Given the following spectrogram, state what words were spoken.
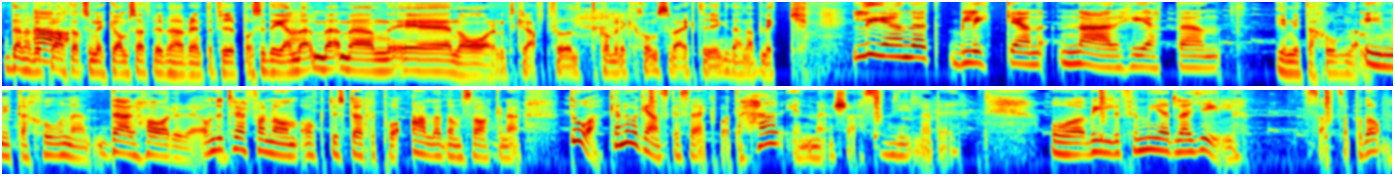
Den har vi Ja. pratat så mycket om så att vi behöver inte fördjupa oss i det. Men, men, men enormt kraftfullt kommunikationsverktyg, denna blick. Leendet, blicken, närheten, Imitationen. imitationen. Där har du det. Om du träffar någon och du stöter på alla de sakerna, då kan du vara ganska säker på att det här är en människa som gillar dig. Och vill du förmedla gill, satsa på dem.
